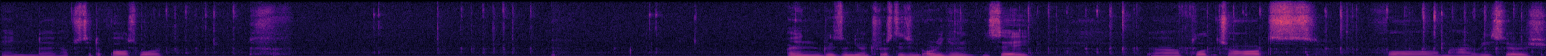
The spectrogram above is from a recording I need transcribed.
and uh, you have to set a password and reason you're interested in origin. Say uh, plot charts for my research.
